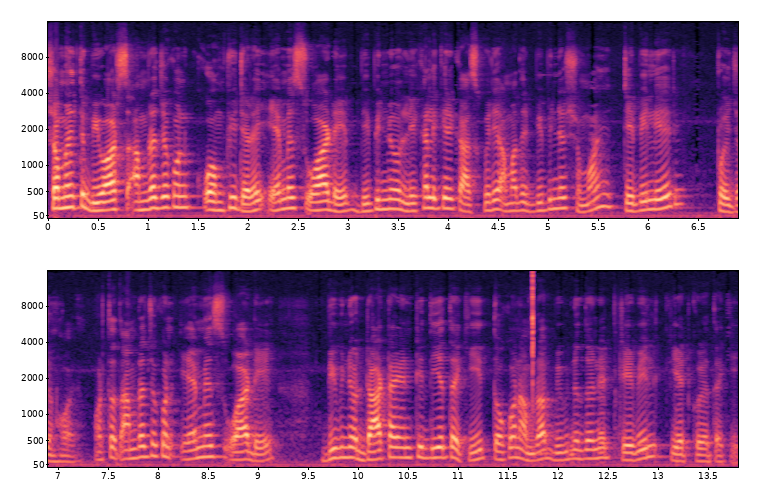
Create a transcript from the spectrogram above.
সম্মানিত ভিউয়ার্স আমরা যখন কম্পিউটারে এমএস ওয়ার্ডে বিভিন্ন লেখালেখির কাজ করি, আমাদের বিভিন্ন সময় টেবিলের প্রয়োজন হয়। অর্থাৎ আমরা যখন এমএস ওয়ার্ডে বিভিন্ন ডাটা এন্ট্রি দিয়ে থাকি, তখন আমরা বিভিন্ন ধরনের টেবিল ক্রিয়েট করে থাকি।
